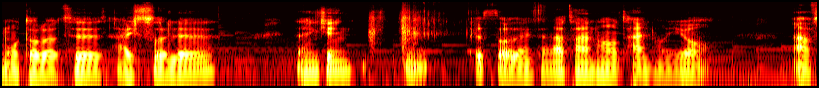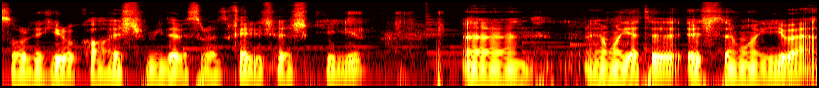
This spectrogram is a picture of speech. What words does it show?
مطالعات هشت ساله دیدن که این استفاده اینترنت تنها تنهایی ها افسردگی رو کاهش میده به صورت خیلی چشمگیر. حمایت اجتماعی و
